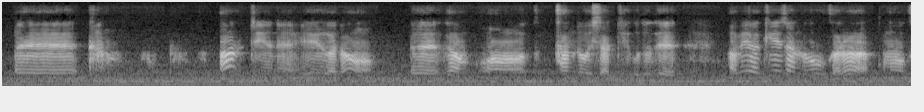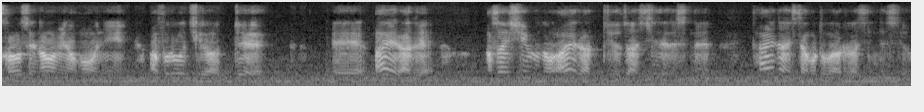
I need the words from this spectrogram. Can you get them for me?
「えー、」画の、えー、が感動したっていうことで安倍昭恵さんの方からこの川瀬直美の方にアプローチがあって、えー、アイラで朝日新聞の「アイラ」っていう雑誌でですね対談したことがあるらしいんですよ。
